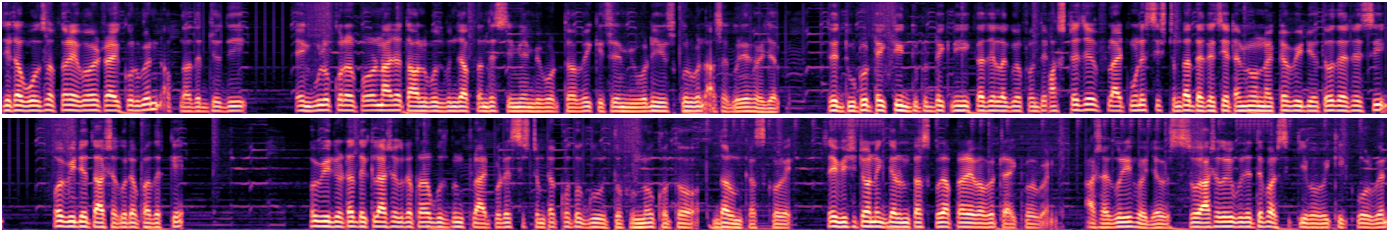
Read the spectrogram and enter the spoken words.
যেটা বলছে আপনারা এভাবে ট্রাই করবেন। আপনাদের যদি এগুলো করার পর না যায়, তাহলে বুঝবেন যে আপনাদের সিমে এমবি পড়তে হবে। কিছু এমবি বোর্ডে ইউজ করবেন, আশা করি হয়ে যাবে। তো দুটো টেকনিক দুটো টেকনিক কাজে লাগবে আপনাদের। ফার্স্টে যে ফ্লাইট মোডের সিস্টেমটা দেখেছি এটা আমি অন্য একটা ভিডিওতেও দেখেছি ওই ভিডিওতে আশা করি আপনাদেরকে, ওই ভিডিওটা দেখলে আশা করি আপনারা বুঝবেন ফ্লাইট মোডের সিস্টেমটা কত গুরুত্বপূর্ণ, কত দারুণ কাজ করে। সেই বিষয়টা অনেক দারুণ কাজ করে আপনারা এভাবে ট্রাই করবেন। আশা করি হয়ে যাবে। সো আশা করি বুঝাতে পারছি কীভাবে কী করবেন।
